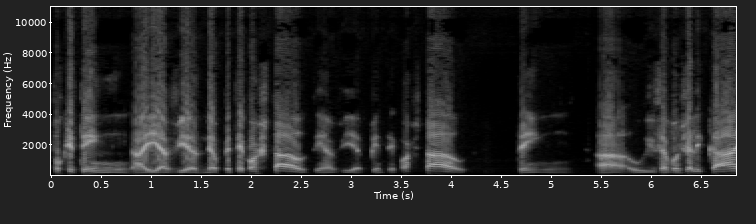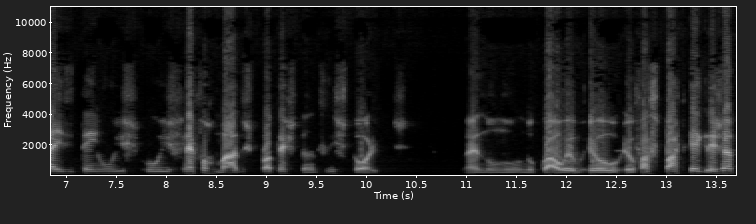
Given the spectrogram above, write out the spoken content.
Porque tem aí a via neopentecostal, tem a via pentecostal, tem a, os evangelicais e tem os, os reformados protestantes históricos, né? no, no qual eu, eu, eu faço parte, que é a igreja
